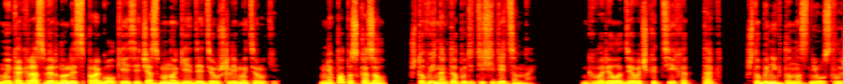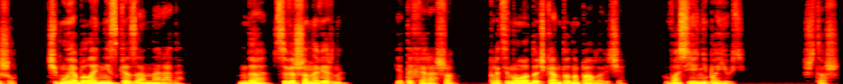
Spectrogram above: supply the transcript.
Мы как раз вернулись с прогулки, и сейчас многие дети ушли мыть руки. Мне папа сказал, что вы иногда будете сидеть со мной. Говорила девочка тихо, так, чтобы никто нас не услышал, чему я была несказанно рада. «Да, совершенно верно». «Это хорошо», — протянула дочка Антона Павловича. «Вас я не боюсь». Что ж,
